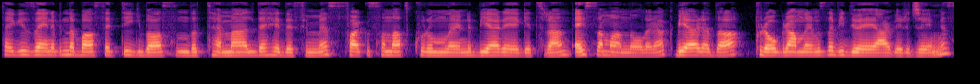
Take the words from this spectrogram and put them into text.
Sevgili Zeynep'in de bahsettiği gibi aslında temelde hedefimiz farklı sanat kurumlarını bir araya getiren eş zamanlı olarak bir arada programlarımızda videoya yer vereceğimiz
